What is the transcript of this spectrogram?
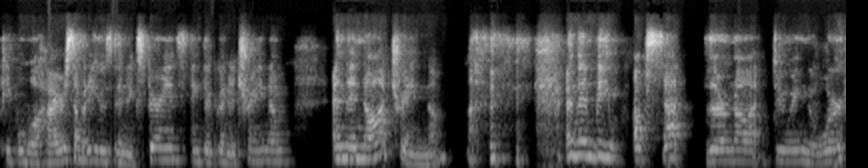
people will hire somebody who's inexperienced, think they're going to train them, and then not train them, and then be upset they're not doing the work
